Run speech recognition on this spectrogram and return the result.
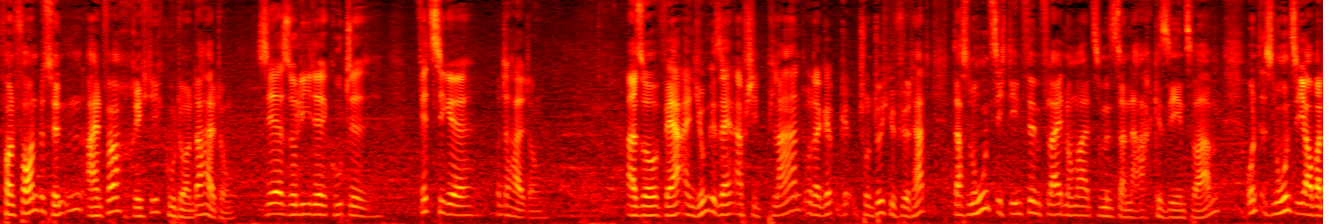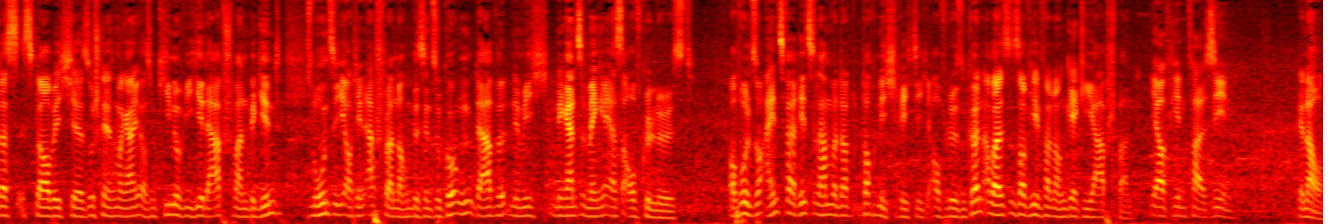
Von vorn bis hinten einfach richtig gute Unterhaltung. Sehr solide, gute, witzige Unterhaltung. Also wer einen Junggesellenabschied plant oder schon durchgeführt hat, das lohnt sich, den Film vielleicht nochmal zumindest danach gesehen zu haben. Und es lohnt sich aber das ist, glaube ich, so schnell ist man gar nicht aus dem Kino, wie hier der Abspann beginnt. Es lohnt sich auch, den Abspann noch ein bisschen zu gucken. Da wird nämlich eine ganze Menge erst aufgelöst. Obwohl so ein, zwei Rätsel haben wir doch nicht richtig auflösen können, aber es ist auf jeden Fall noch ein gaggiger Abspann. Ja, auf jeden Fall, sehen. Genau.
